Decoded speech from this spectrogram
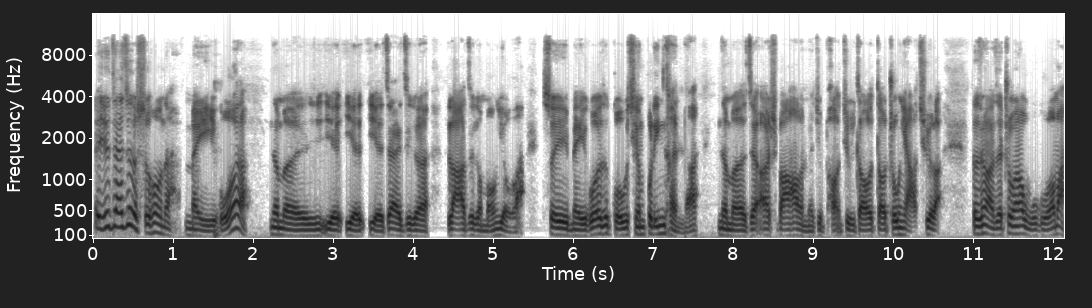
也就在这个时候呢，美国啊。那么也也也在这个拉这个盟友啊，所以美国的国务卿布林肯呢，那么在二十八号呢就跑就到到中亚去了，到中亚在中亚五国嘛，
